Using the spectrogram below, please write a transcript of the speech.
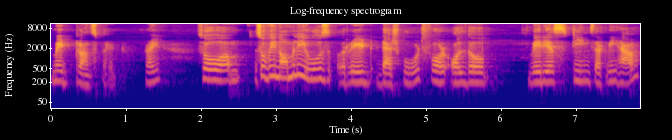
made transparent, right. So, um, so we normally use RAID dashboards for all the various teams that we have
